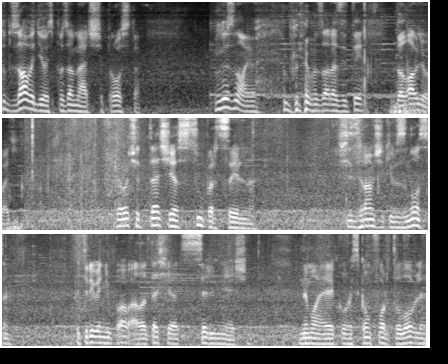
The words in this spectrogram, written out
Тут заводі ось позамерзші просто. Ну не знаю. Будемо зараз іти долавлювати. Коротше, течія супер сильна. 6 грамчиків зноси. Хоч рівень упав, але течія сильніша. Немає якогось комфорту ловлі.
